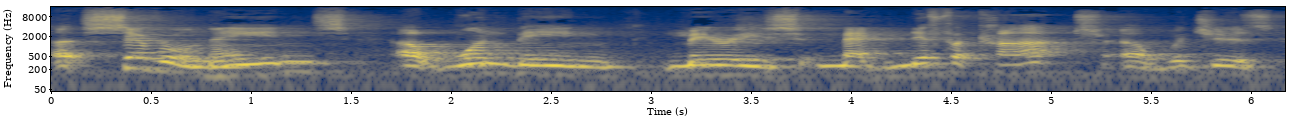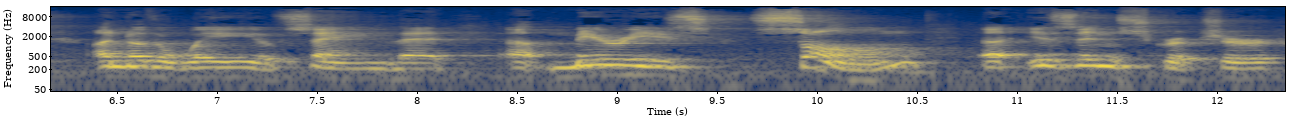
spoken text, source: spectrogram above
uh, several names uh, one being Mary's Magnificat, uh, which is another way of saying that uh, Mary's song uh, is in Scripture.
